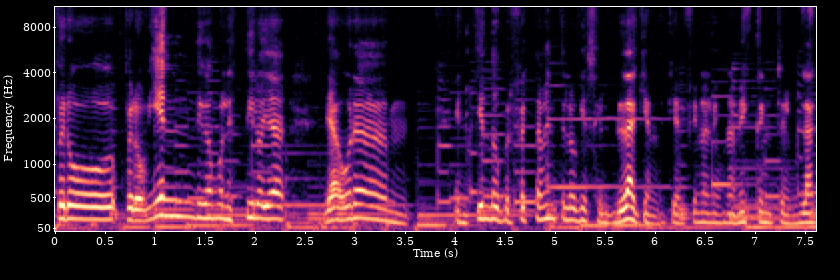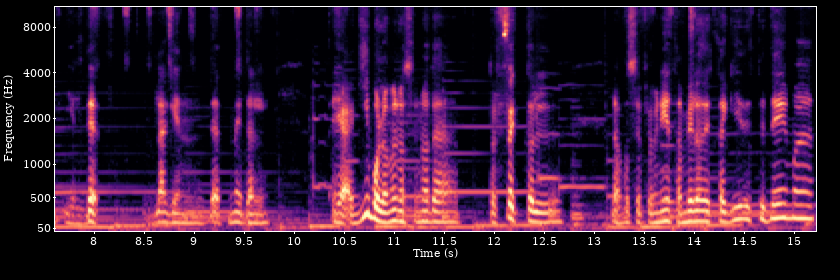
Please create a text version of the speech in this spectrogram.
pero, pero bien, digamos, el estilo ya, ya ahora mm, entiendo perfectamente lo que es el Blacken, que al final es una mezcla entre el Black y el Death. Blacken Death Metal eh, aquí por lo menos se nota perfecto la voz femenina, también lo destaqué de este tema.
